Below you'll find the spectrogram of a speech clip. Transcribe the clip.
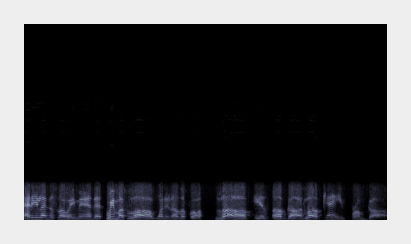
And he let us know, amen, that we must love one another for Love is of God. Love came from God.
